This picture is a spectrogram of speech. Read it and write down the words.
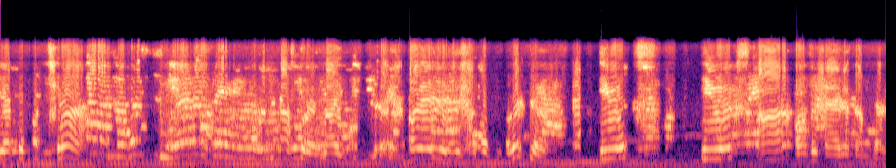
ইয়াতে পাচ্ছি না। কাজ করেন, ভাই। ইউএক্স ইউএক্স আর অফিস আইডি চাপ দেন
